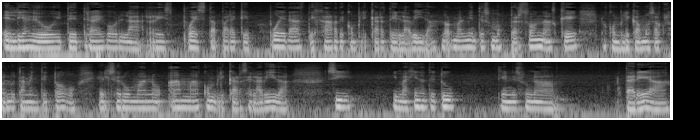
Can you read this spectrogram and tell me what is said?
El día de hoy te traigo la respuesta para que puedas dejar de complicarte la vida. Normalmente somos personas que nos complicamos absolutamente todo. El ser humano ama complicarse la vida. Si, imagínate tú, tienes una tarea,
